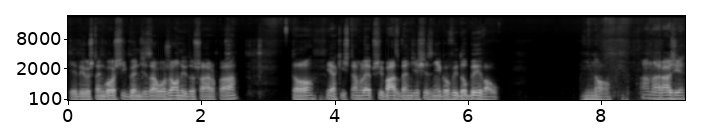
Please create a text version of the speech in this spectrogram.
kiedy już ten głośnik będzie założony do szarpa, to jakiś tam lepszy bas będzie się z niego wydobywał. No, a na razie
